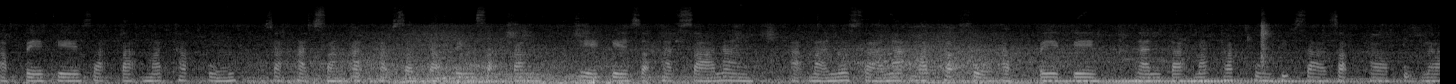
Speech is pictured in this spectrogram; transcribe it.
อัปเปเกสะตะมัทธขุงสหัสสังอัฏฐสัตตะเป็นสัตตังเอเกสหัสสานังอะมานุสานะมัทธโสอัปเปเก นันตะมัทธคุงทิสาสัพพาปุละ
